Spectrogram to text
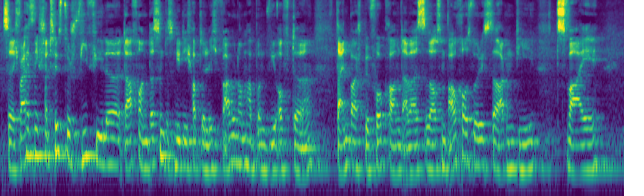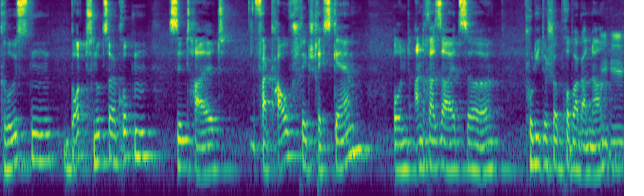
Also ich weiß jetzt nicht statistisch, wie viele davon, das sind. Das die, die ich hauptsächlich wahrgenommen habe und wie oft äh, dein Beispiel vorkommt, aber es ist aus dem Bauch raus, würde ich sagen, die zwei größten Bot-Nutzergruppen sind halt Verkauf-Scam und andererseits äh, politische Propaganda. Mhm.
